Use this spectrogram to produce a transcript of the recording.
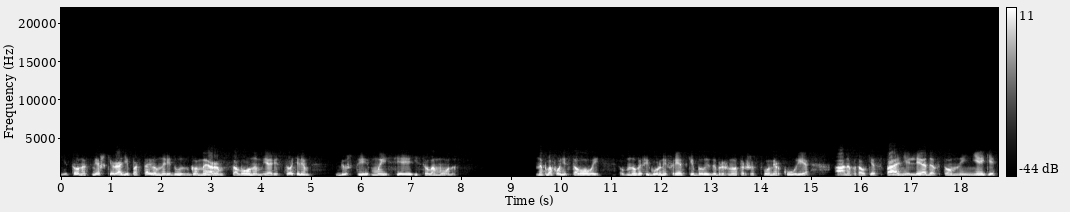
не то насмешки ради поставил наряду с Гомером, Салоном и Аристотелем бюсты Моисея и Соломона. На плафоне столовой в многофигурной фреске было изображено торжество Меркурия, а на потолке спальни Леда в томной неге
